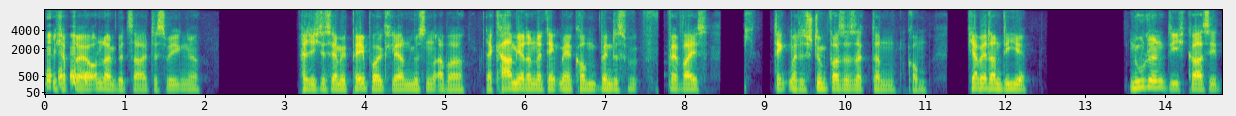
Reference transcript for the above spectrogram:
ich hab da ja online bezahlt, deswegen ja. Hätte ich das ja mit PayPal klären müssen, aber der kam ja dann, der denkt mir, komm, wenn das, wer weiß, ich denk mal, das stimmt, was er sagt, dann komm. Ich habe ja dann die Nudeln, die ich quasi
